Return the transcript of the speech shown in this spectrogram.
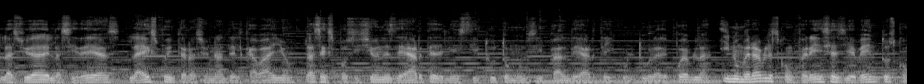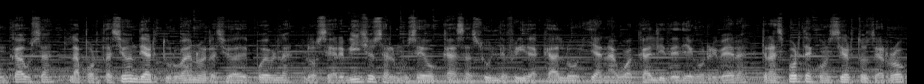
la Ciudad de las Ideas, la Expo Internacional del Caballo, las exposiciones de arte del Instituto Municipal de Arte y Cultura de Puebla, innumerables conferencias y eventos con causa, la aportación de arte urbano a la ciudad de Puebla, los servicios al Museo Casa Azul de Frida Kahlo, y Anahuacalli de Diego Rivera, transporte a conciertos de rock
